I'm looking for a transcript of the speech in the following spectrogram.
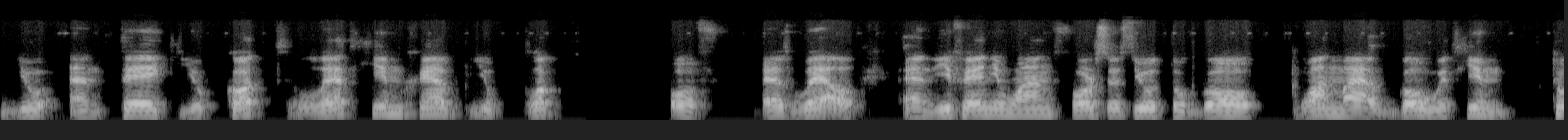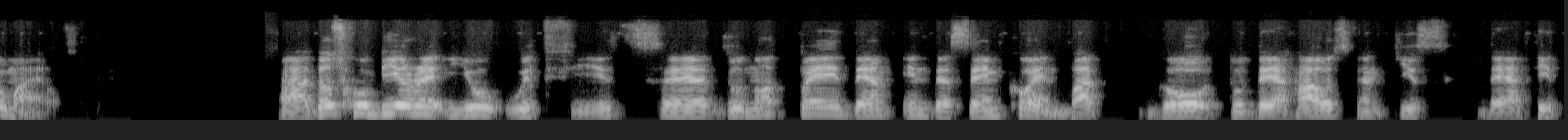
you and take you coat, let him have you cloak off as well. And if anyone forces you to go one mile, go with him two miles. Uh, those who bear you with feasts, uh, do not pay them in the same coin, but go to their house and kiss their feet.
